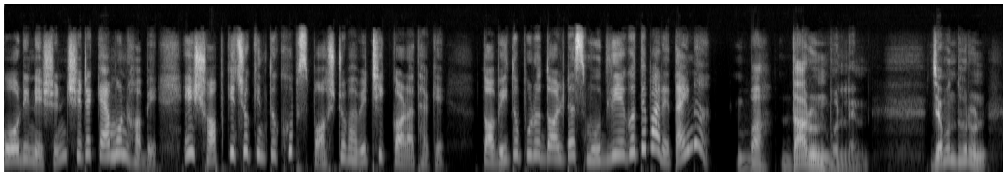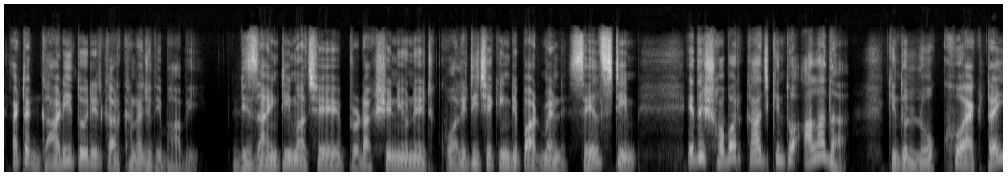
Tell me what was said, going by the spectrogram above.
কোঅর্ডিনেশন সেটা কেমন হবে, এই সব কিছু কিন্তু খুব স্পষ্টভাবে ঠিক করা থাকে। তবেই তো পুরো দলটা স্মুথলি এগোতে পারে তাই না? বাহ দারুণ বললেন। যেমন ধরুন একটা গাড়ি তৈরির কারখানা যদি ভাবি ডিজাইন টিম আছে production unit quality checking department sales team এদের সবার কাজ কিন্তু আলাদা কিন্তু লক্ষ্য একটাই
